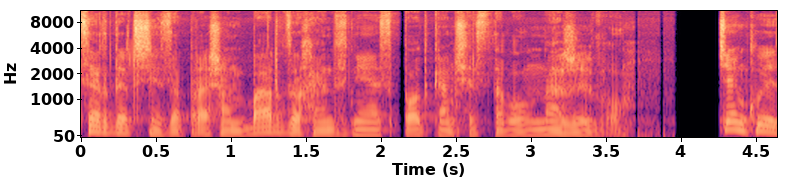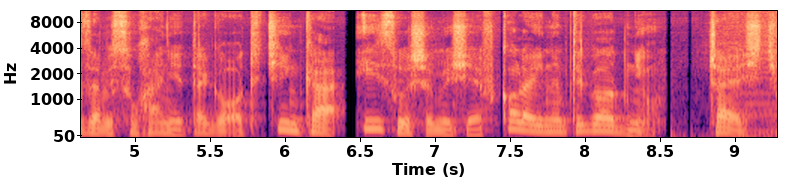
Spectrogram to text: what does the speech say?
serdecznie zapraszam, bardzo chętnie spotkam się z Tobą na żywo. Dziękuję za wysłuchanie tego odcinka i słyszymy się w kolejnym tygodniu. Cześć!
